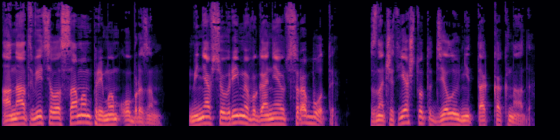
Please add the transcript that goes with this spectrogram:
Она ответила самым прямым образом «Меня все время выгоняют с работы, значит, я что-то делаю не так, как надо».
